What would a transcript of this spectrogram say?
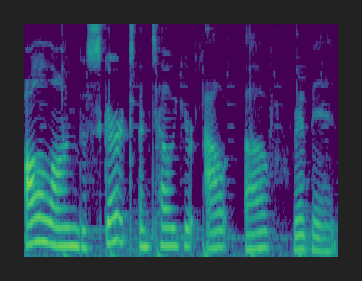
all along the skirt until you're out of ribbon.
